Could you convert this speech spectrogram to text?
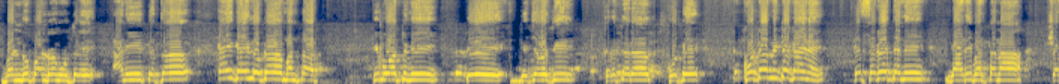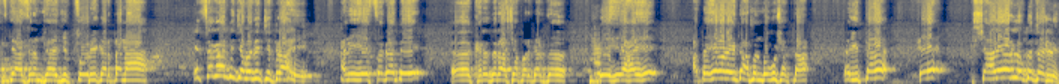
बंडू पांडुरंग उतळे. आणि त्याचं काही काही लोक म्हणतात की बुवा तुम्ही ते त्याच्यावरती खरं तर खोटे तर खोटं काय नाही. हे सगळं त्यांनी गाडी भरताना शासकीय आश्रमशाळेची चोरी करताना हे सगळं त्याच्यामध्ये चित्र आहे. आणि हे सगळं ते खरं तर अशा प्रकारचं ते हे आहे. हे आता हे बघा इथं आपण बघू शकता. तर इथं हे शाळेवर लोक चढलेत.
